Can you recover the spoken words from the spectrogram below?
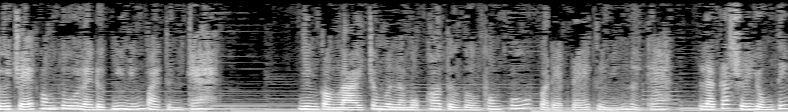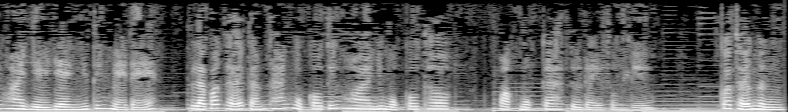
Tuổi trẻ không tua lại được như những bài tình ca. Nhưng còn lại trong mình là một kho từ vựng phong phú và đẹp đẽ từ những lời ca, là cách sử dụng tiếng Hoa dịu dàng như tiếng mẹ đẻ, là có thể cảm thán một câu tiếng Hoa như một câu thơ, hoặc một ca từ đầy vần điệu. Có thể mình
